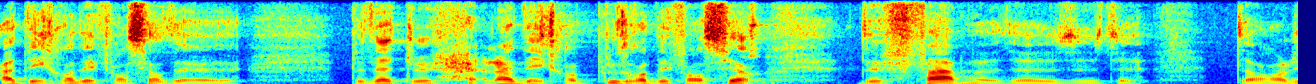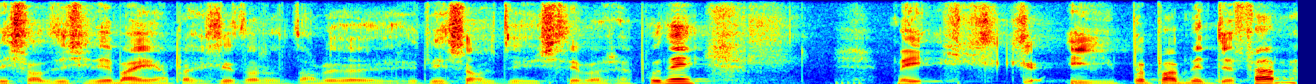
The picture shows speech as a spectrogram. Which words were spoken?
un, des grands défenseurs de, peut-être l'un des plus grands défenseurs de femmes de, dans l'histoire du cinéma et en particulier dans l'histoire du cinéma japonais. Mais il ne peut pas mettre de femmes.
